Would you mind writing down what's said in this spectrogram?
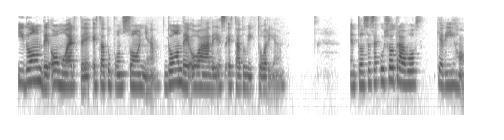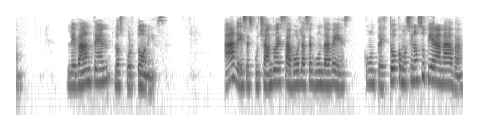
¿Y dónde, oh muerte, está tu ponzoña? ¿Dónde, oh Hades, está tu victoria? Entonces escuchó otra voz que dijo, levanten los portones. Hades, escuchando esa voz la segunda vez, contestó como si no supiera nada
